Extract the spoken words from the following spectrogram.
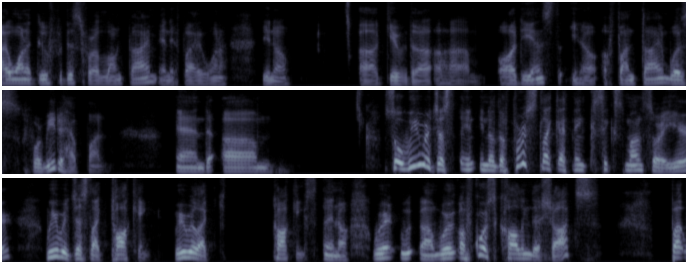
I want to do for this for a long time, and if I want to, you know, uh, give the um, audience, you know, a fun time, was for me to have fun, and um, so we were just, in, you know, the first like I think six months or a year, we were just like talking. We were like talking, you know, we're um, we're of course calling the shots, but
